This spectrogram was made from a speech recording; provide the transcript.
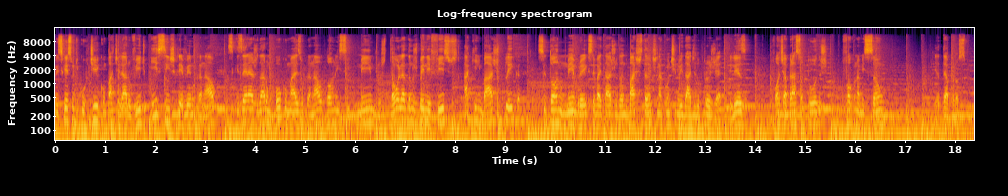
Não esqueçam de curtir, compartilhar o vídeo e se inscrever no canal. Se quiserem ajudar um pouco mais o canal, tornem-se membros. Dá uma olhada nos benefícios aqui embaixo, clica, se torna um membro aí que você vai estar ajudando bastante na continuidade do projeto, beleza? Forte abraço a todos, foco na missão e até a próxima.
